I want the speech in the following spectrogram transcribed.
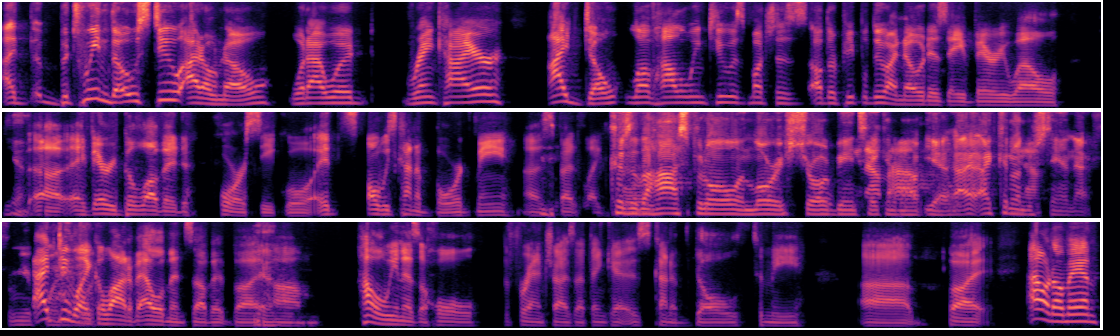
i between those two i don't know what i would rank higher. I don't love halloween 2 as much as other people do. I know it is a very well yeah. Uh, a very beloved horror sequel. It's always kind of bored me, uh, especially like because of the hospital and Laurie Strode being taken out. out. Yeah, I, I can yeah. understand that from your. I do like a lot of elements of it, but yeah. um, Halloween as a whole, the franchise, I think is kind of dull to me. Uh, but I don't know, man.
